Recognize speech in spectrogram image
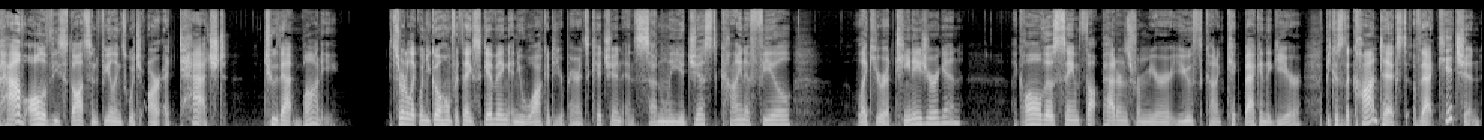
have all of these thoughts and feelings which are attached to that body. It's sort of like when you go home for Thanksgiving and you walk into your parents' kitchen and suddenly you just kind of feel like you're a teenager again. Like all those same thought patterns from your youth kind of kick back into gear because the context of that kitchen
